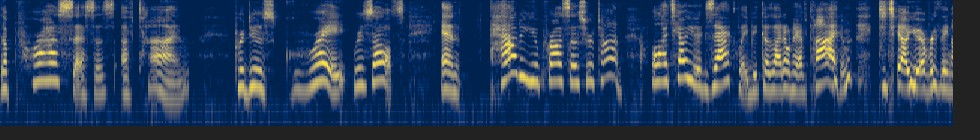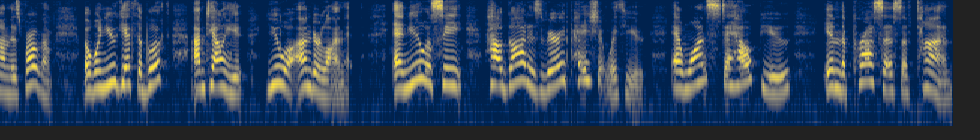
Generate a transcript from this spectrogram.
The processes of time produce great results. And how do you process your time? Well, I tell you exactly because I don't have time to tell you everything on this program. But when you get the book, I'm telling you, you will underline it. And you will see how God is very patient with you and wants to help you in the process of time.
